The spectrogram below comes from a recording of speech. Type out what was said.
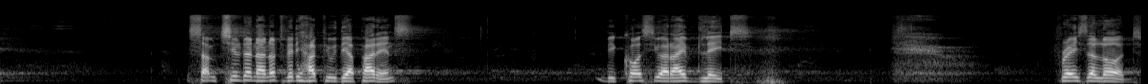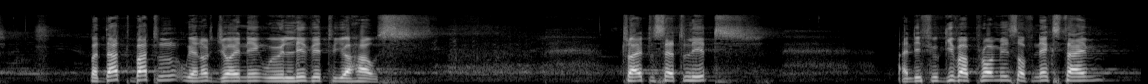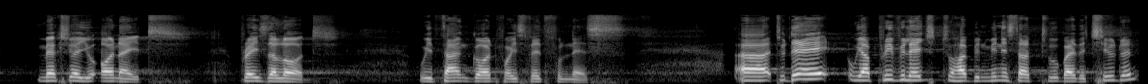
some children are not very happy with their parents because you arrived late. Praise the Lord. But that battle we are not joining, we will leave it to your house. Try to settle it and if you give a promise of next time, make sure you honor it. Praise the Lord. We thank God for his faithfulness. Uh, today, we are privileged to have been ministered to by the children,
